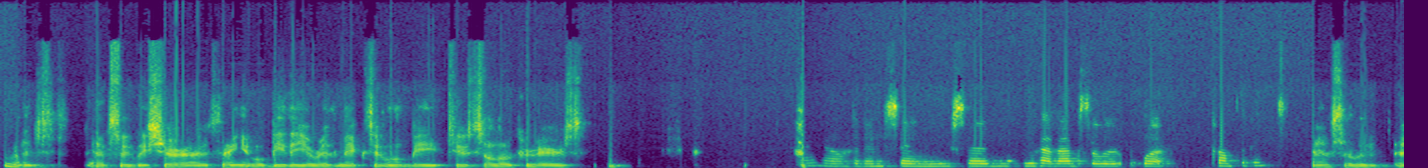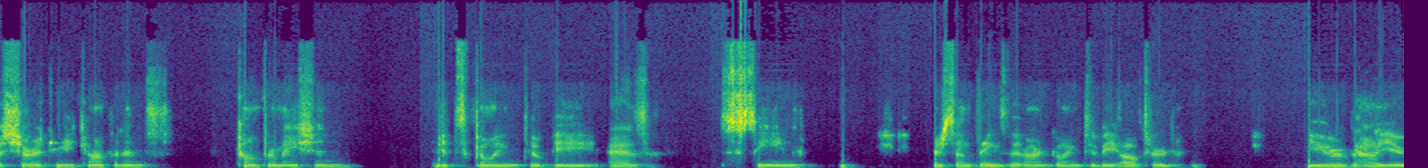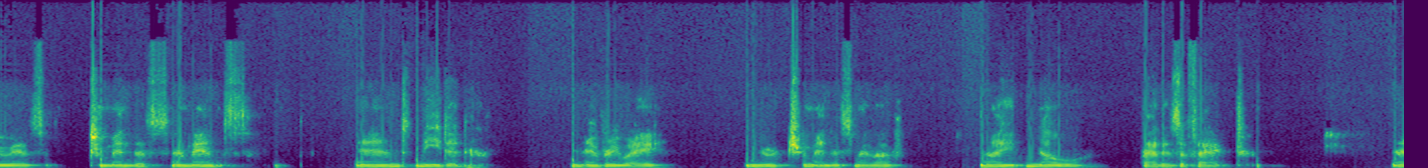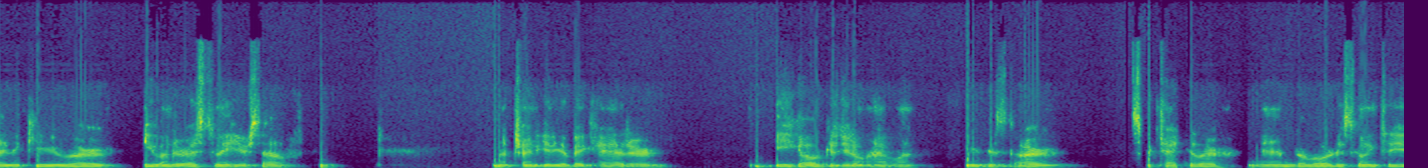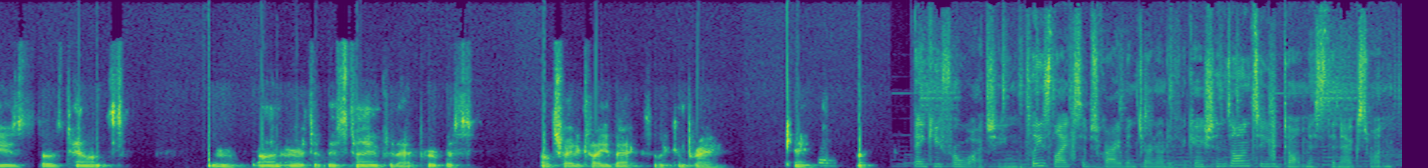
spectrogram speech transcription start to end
I'm just absolutely sure. I was saying it will be the Eurythmics. It won't be two solo careers. I know, but I'm saying you said you have absolute what confidence. Absolute assurity, confidence, confirmation. It's going to be as seen. There's some things that aren't going to be altered. Your value is tremendous, immense, and needed in every way. You're tremendous, my love. I know that is a fact. I think you are, you underestimate yourself. I'm not trying to give you a big head or ego because you don't have one. You just are spectacular, and the Lord is going to use those talents. You're on earth at this time for that purpose. I'll try to call you back so we can pray. Okay. Thank you for watching. Please like, subscribe, and turn notifications on so you don't miss the next one.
